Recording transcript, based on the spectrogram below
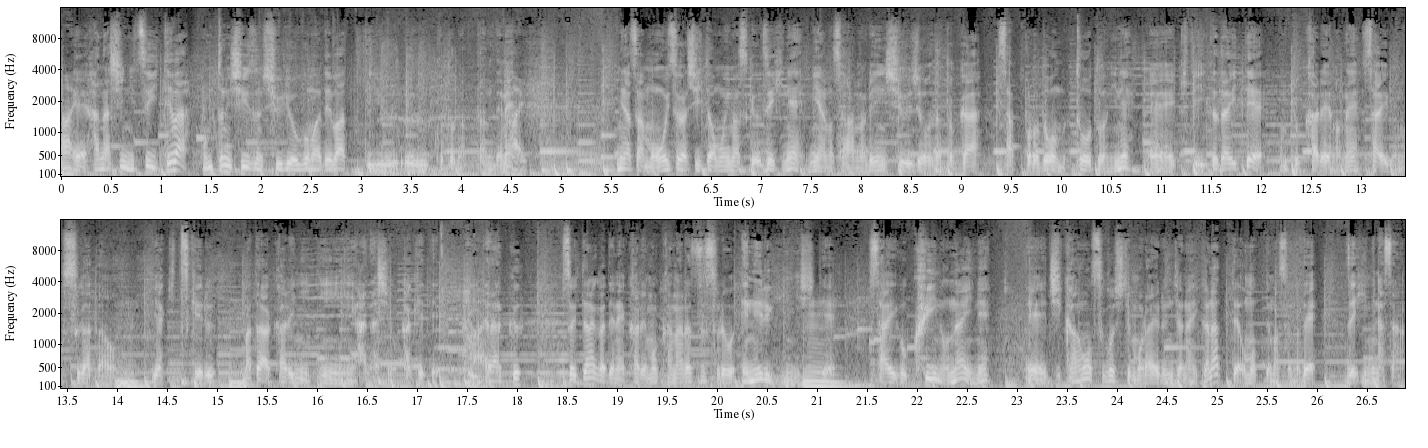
はい、えー、話については本当にシーズン終了後まではっていうことだったんでね、はい皆さんもお忙しいと思いますけどぜひね宮野さんの練習場だとか札幌ドーム等々にね、えー、来ていただいて本当彼のね最後の姿を焼き付ける、うん、または彼にいい話をかけていただく、はい、そういった中でね彼も必ずそれをエネルギーにして、うん、最後悔いのないね、えー、時間を過ごしてもらえるんじゃないかなって思ってますのでぜひ皆さ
